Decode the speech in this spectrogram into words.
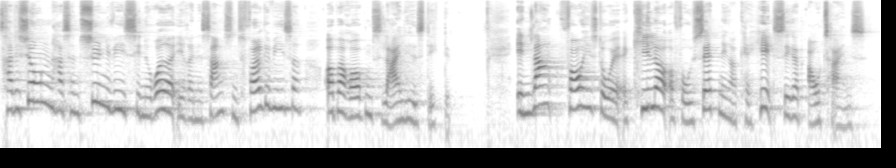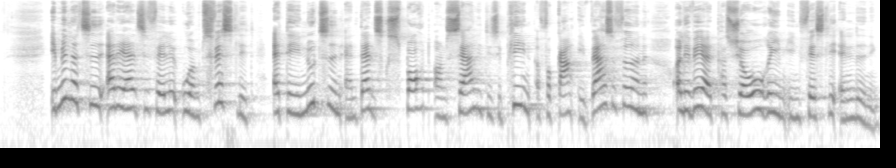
Traditionen har sandsynligvis sine rødder i renaissancens folkeviser og barokkens lejlighedsdigte. En lang forhistorie af kilder og forudsætninger kan helt sikkert aftegnes. I midlertid er det i alt tilfælde uomtvisteligt, at det i nutiden er en dansk sport og en særlig disciplin at få gang i versefødderne og levere et par sjove rim i en festlig anledning.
